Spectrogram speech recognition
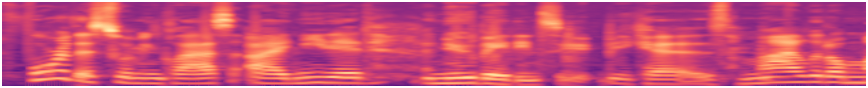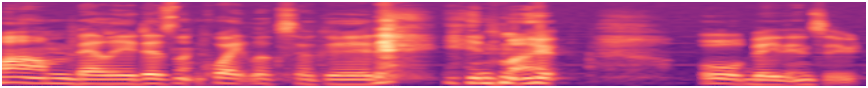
For this swimming class, I needed a new bathing suit because my little mom belly doesn't quite look so good in my old bathing suit.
